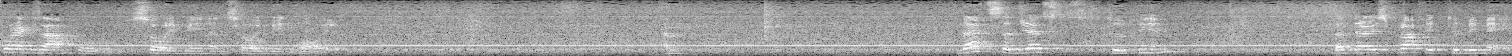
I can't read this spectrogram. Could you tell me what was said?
For example, soybean and soybean oil. And that suggests to him that there is profit to be made.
